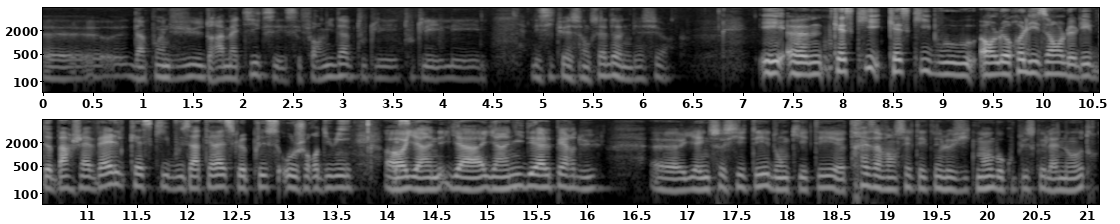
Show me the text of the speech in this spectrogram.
euh, d'un point de vue dramatique, c'est formidable toutes les, toutes les, les, situations que ça donne, bien sûr. Et qu'est-ce qui, qu'est-ce qui vous, en le relisant le livre de Barjavel, qu'est-ce qui vous intéresse le plus aujourd'hui? Oh, Il y, y, a, y, a un idéal perdu. Il y a une société donc qui était très avancée technologiquement, beaucoup plus que la nôtre,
